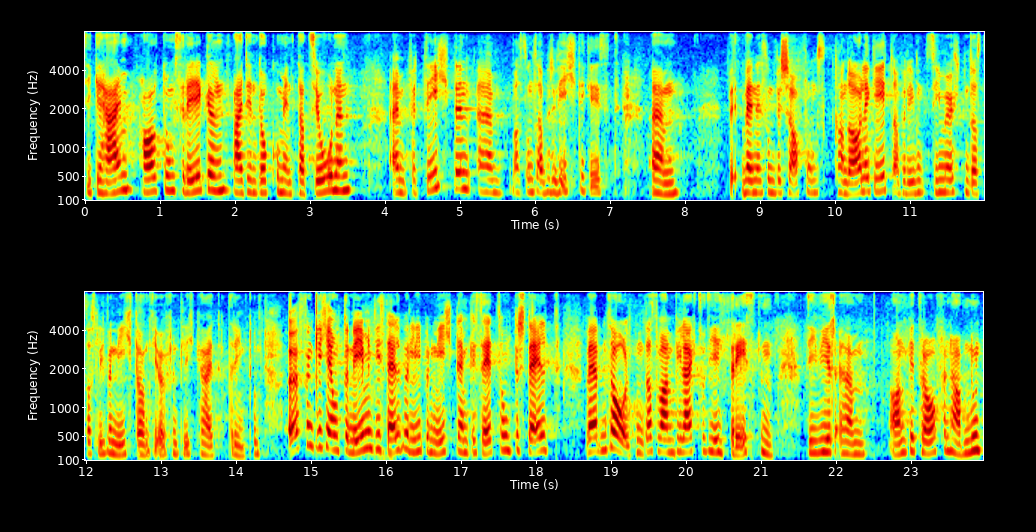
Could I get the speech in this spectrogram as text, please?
die Geheimhaltungsregeln bei den Dokumentationen ähm, verzichten, ähm, was uns aber wichtig ist, ähm, wenn es um Beschaffungsskandale geht, aber eben Sie möchten, dass das lieber nicht an die Öffentlichkeit dringt. Und öffentliche Unternehmen, die selber lieber nicht dem Gesetz unterstellt werden sollten, das waren vielleicht so die Interessen, die wir ähm, angetroffen haben. Nun,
